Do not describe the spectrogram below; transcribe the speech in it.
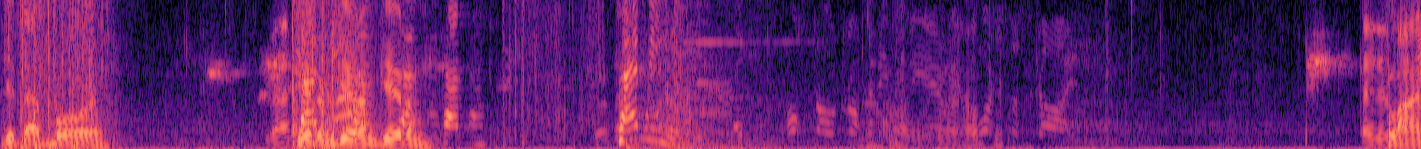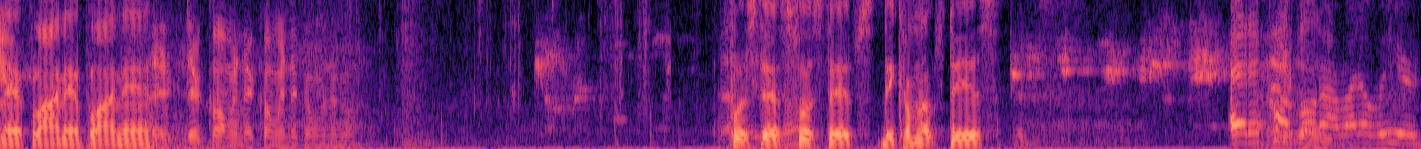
Get that boy. Right? Get him, get him, get him. Tap me. Gonna help you. Hey, Flying in, flying in, flying in. They're, they're coming, they're coming, they're coming, they're coming. Footsteps, footsteps. They coming upstairs. Hey, they need call to right over here.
